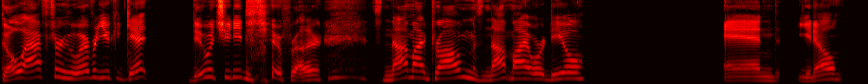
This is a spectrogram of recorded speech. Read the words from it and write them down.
Go after whoever you could get. Do what you need to do, brother. It's not my problem. It's not my ordeal. And, you know,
